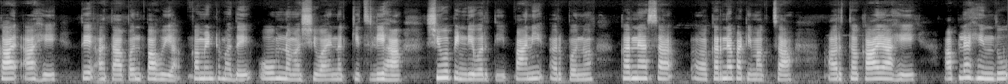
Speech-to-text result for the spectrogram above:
काय आहे ते आता आपण पाहूया. कमेंटमध्ये ओम नमः शिवाय नक्कीच लिहा. शिवपिंडीवरती पाणी अर्पण करण्यासा करण्यापाठीमागचा अर्थ काय आहे? आपल्या हिंदू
